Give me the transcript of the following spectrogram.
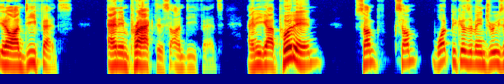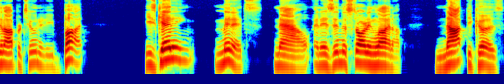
you know, on defense and in practice on defense. And he got put in some somewhat because of injuries and opportunity, but he's getting minutes now and is in the starting lineup, not because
